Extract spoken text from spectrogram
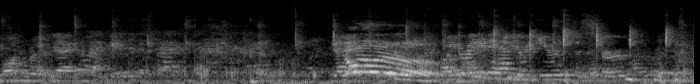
no, no no Are you ready to have your ears disturbed?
